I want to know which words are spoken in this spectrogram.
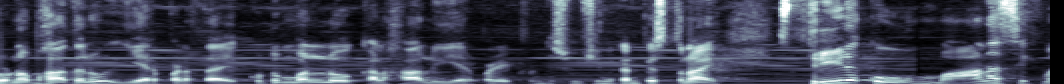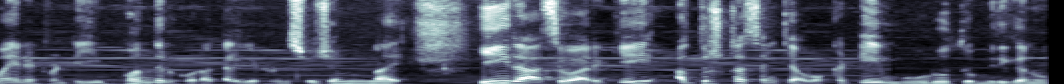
రుణ బాధలు ఏర్పడతాయి. కుటుంబంలో కలహాలు ఏర్పడేటువంటి సూచనలు కనిపిస్తున్నాయి. స్త్రీలకు మానసికమైనటువంటి ఇబ్బందులు కూడా కలిగేటువంటి సూచనలు ఉన్నాయి. ఈ రాశి వారికి అదృష్ట సంఖ్య ఒకటి మూడు తొమ్మిదిగాను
